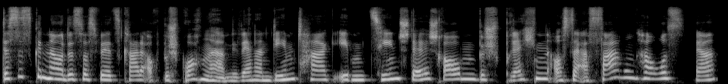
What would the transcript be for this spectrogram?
das ist genau das, was wir jetzt gerade auch besprochen haben. Wir werden an dem Tag eben zehn Stellschrauben besprechen aus der Erfahrung heraus, ja,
